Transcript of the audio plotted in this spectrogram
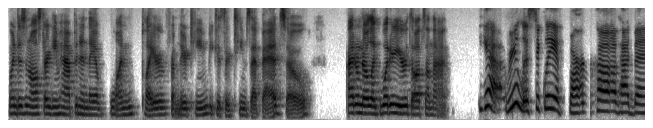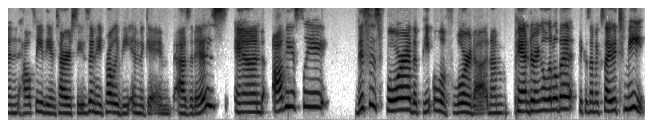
when does an all-star game happen and they have one player from their team because their team's that bad? So I don't know. Like, what are your thoughts on that? Yeah, realistically, if Barkov had been healthy the entire season, he'd probably be in the game as it is. And obviously, this is for the people of Florida. And I'm pandering a little bit because I'm excited to meet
